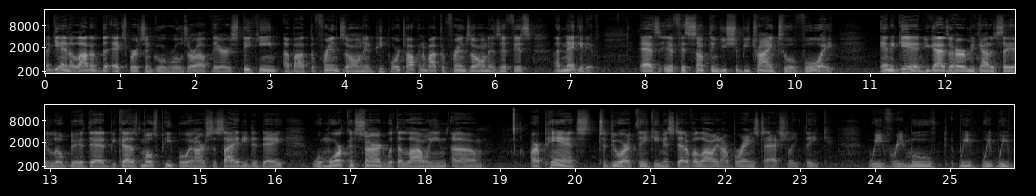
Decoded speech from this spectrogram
again, a lot of the experts and gurus are out there speaking about the friend zone, and people are talking about the friend zone as if it's a negative, as if it's something you should be trying to avoid and again, you guys have heard me kind of say it a little bit that because most people in our society today were more concerned with allowing um, our pants to do our thinking instead of allowing our brains to actually think. We've removed, we we we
